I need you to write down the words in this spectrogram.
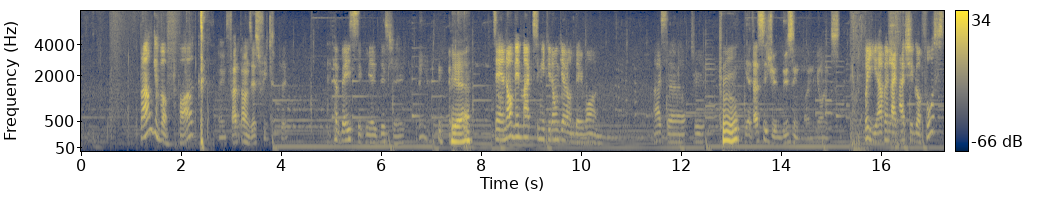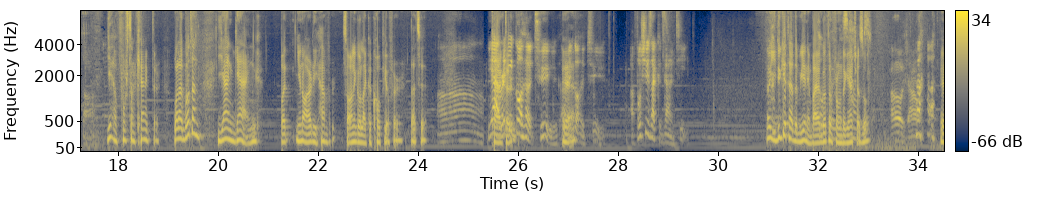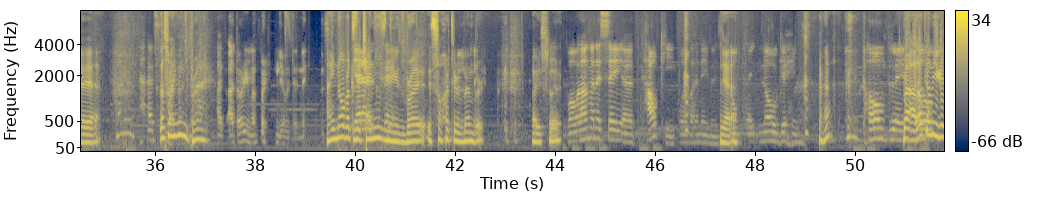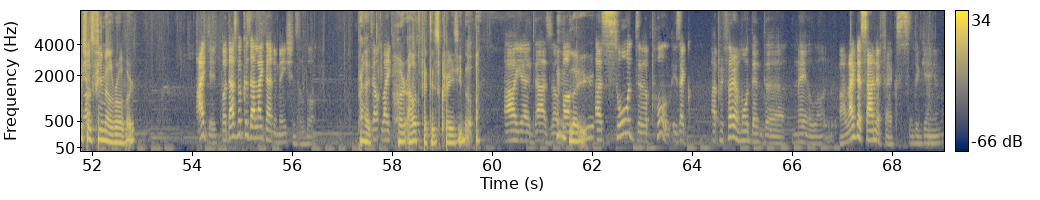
But I don't give a fuck. I mean, five pounds is free to play. Basically, at this rate. Yeah. So you're not min maxing if you don't get on day one. That's the truth. True. Yeah, that's if you're losing money, honestly. Wait, you haven't like actually got four star? Yeah, four star character. Well, I've gotten Yangyang, but you know, I already have her. So I only got like a copy of her. That's it. Ah. Yeah, I already got her too. I already Yeah. got her too. I thought she was like a guarantee. No, you do get her at the beginning, but I got her from the gacha as well. Oh, damn. Yeah, yeah. That's what I mean, bruh. I, I don't remember any of the names. I know, because Yes, the Chinese yes. names, bruh. It's so hard to remember. I swear. Well, well, I'm gonna say uh, Taoqi, whatever her name is. Yeah. Don't play no games. Don't play. Bruh, a lot no tell me you guys chose female rover. I did, but that's because I like the animations a lot. Bruh, Don't like- her outfit is crazy though. Ah, yeah, that's. Uh, but Like- a sword uh, pull is like. I prefer it more than the male one. I like the sound effects of the game.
